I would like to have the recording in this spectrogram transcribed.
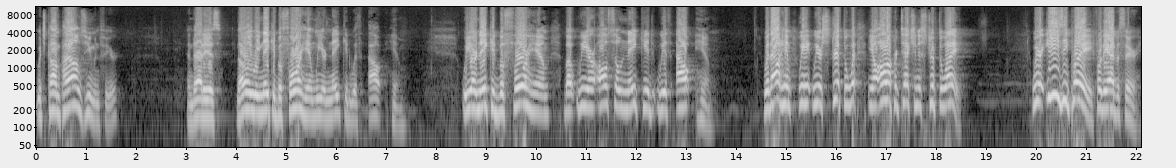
which compounds human fear, and that is not only are we naked before Him, we are naked without Him. We are naked before Him, but we are also naked without Him. Without Him, we, we are stripped away. You know, all our protection is stripped away. We're easy prey for the adversary.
